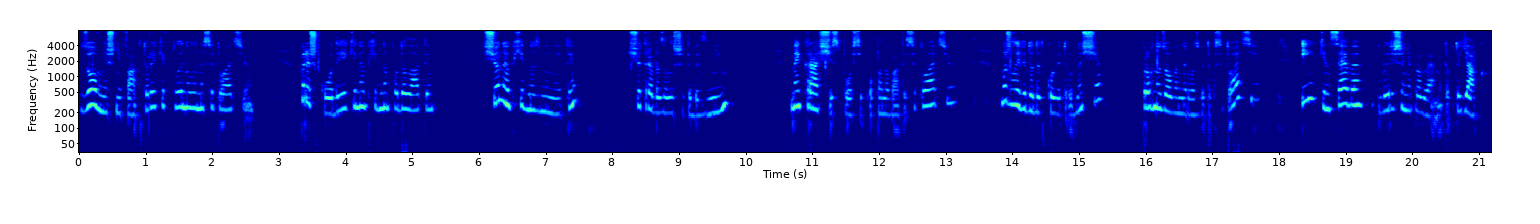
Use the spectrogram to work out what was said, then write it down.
зовнішні фактори, які вплинули на ситуацію, перешкоди, які необхідно подолати, що необхідно змінити, що треба залишити без змін, найкращий спосіб опанувати ситуацію, можливі додаткові труднощі, прогнозований розвиток ситуації і кінцеве вирішення проблеми, тобто як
